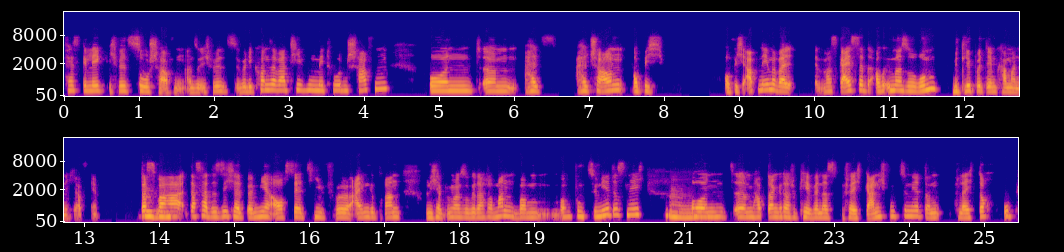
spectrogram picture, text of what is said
festgelegt, ich will es so schaffen. Also ich will es über die konservativen Methoden schaffen und ähm, halt, halt schauen, ob ich, ob ich abnehme, weil was geistert auch immer so rum, mit Lipidem kann man nicht abnehmen. Das mhm. war, das hatte sich halt bei mir auch sehr tief äh, eingebrannt und ich habe immer so gedacht, oh Mann, warum, warum funktioniert das nicht? Mhm. Und ähm, habe dann gedacht, okay, wenn das vielleicht gar nicht funktioniert, dann vielleicht doch OP.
